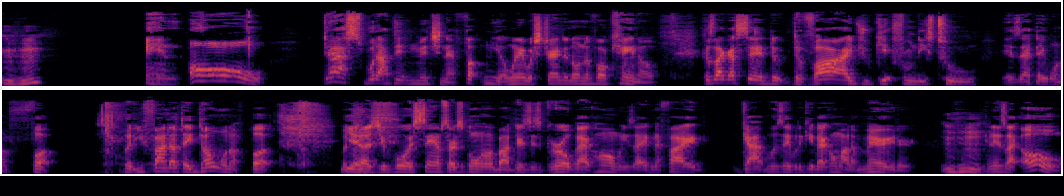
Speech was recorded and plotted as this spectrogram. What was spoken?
Mm-hmm. And oh, that's what I didn't mention that fucked me up when they were stranded on the volcano. Because like I said, the, the vibe you get from these two is that they want to fuck, but you find out they don't want to fuck because Yes. your boy Sam starts going on about there's this girl back home. He's like, and if I got was able to get back home, I'd have married her. Mm-hmm. And it's like, oh,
